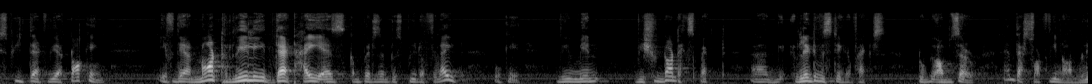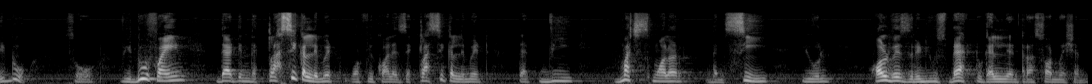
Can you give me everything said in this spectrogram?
speed that we are talking, if they are not really that high as comparison to speed of light, okay, we mean we should not expect uh, relativistic effects to be observed and that is what we normally do. So, we do find that in the classical limit what we call as a classical limit that v much smaller than c you will always reduce back to Galilean transformation.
